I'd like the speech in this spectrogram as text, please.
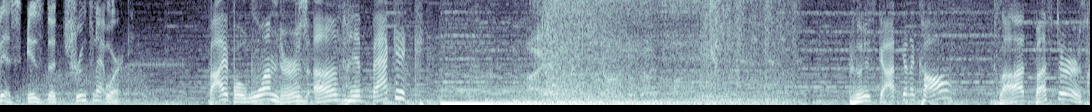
This is the Truth Network. Bible Wonders of Habakkuk. Who's God gonna call? Clod Busters.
